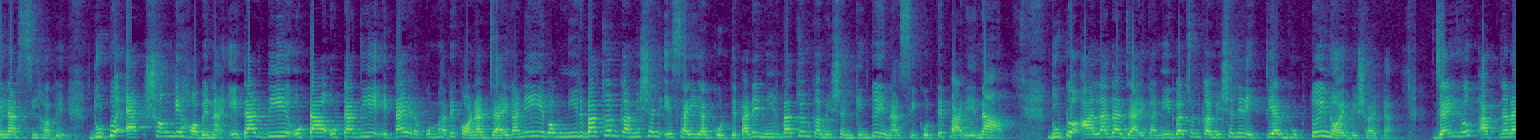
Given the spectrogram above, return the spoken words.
এনআরসি হবে। দুটো একসঙ্গে হবে না। এটার দিয়ে ওটা ওটা দিয়ে এটা এরকমভাবে করার জায়গা নেই এবং নির্বাচন কমিশন এসআইআর করতে পারে। নির্বাচন কমিশন কিন্তু এনআরসি করতে পারে না। দুটো আলাদা জায়গা। নির্বাচন কমিশনের এখতিয়ার ভুক্তই নয় বিষয়টা। যাই হোক আপনারা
